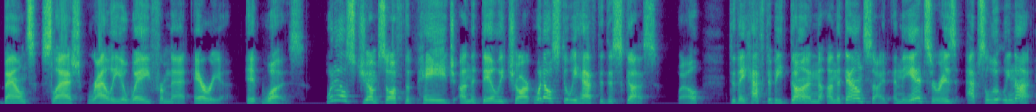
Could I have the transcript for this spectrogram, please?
bounce slash rally away from that area. It was. What else jumps off the page on the daily chart? What else do we have to discuss? Well, do they have to be done on the downside? And the answer is absolutely not.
